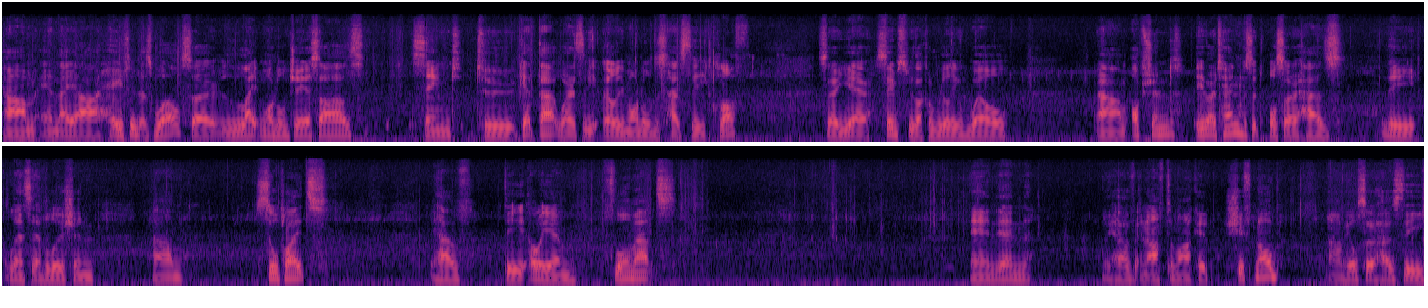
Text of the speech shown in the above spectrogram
Um, and they are heated as well. So late model GSRs seemed to get that, whereas the early model just has the cloth. So yeah, seems to be like a really well um, optioned Evo 10 because it also has the Lancer Evolution um, sill plates. You have the OEM floor mats and then we have an aftermarket shift knob. Um, he also has the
